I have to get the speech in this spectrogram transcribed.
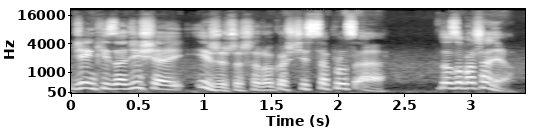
Dzięki za dzisiaj i życzę szerokości C plus E. Do zobaczenia!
